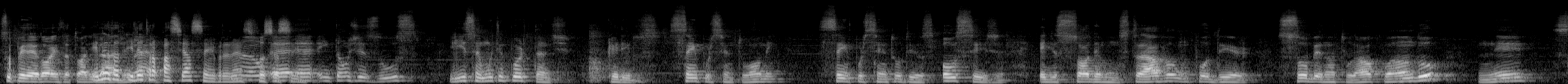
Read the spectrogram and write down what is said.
super-heróis da atualidade. Ele ia, né? ele ia trapacear sempre, né? Não, se fosse é, assim. É, então Jesus, e isso é muito importante, queridos, 100% homem, 100% Deus. Ou seja, ele só demonstrava um poder sobrenatural quando necessário,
